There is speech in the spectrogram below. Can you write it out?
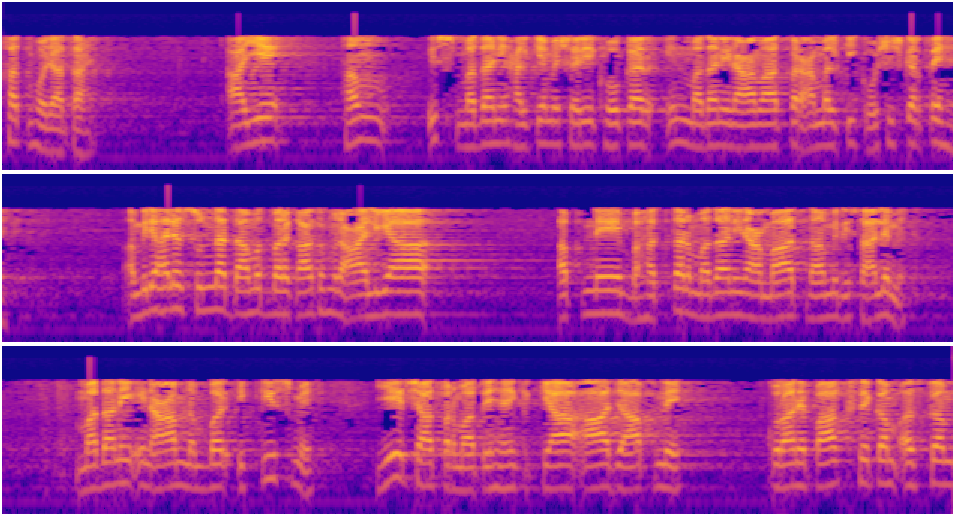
ختم ہو جاتا ہے۔ آئیے ہم اس مدنی حلقے میں شریک ہو کر ان مدنی انعامات پر عمل کی کوشش کرتے ہیں۔ امیر حل سنت دامت برکات العالیہ اپنے بہتر مدنی انعامات نامی رسالے میں مدنی انعام نمبر اکیس میں یہ ارشاد فرماتے ہیں کہ کیا آج آپ نے قرآن پاک سے کم از کم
